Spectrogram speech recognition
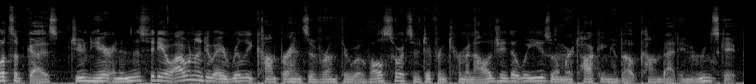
What's up guys, June here, and in this video I want to do a really comprehensive run through of all sorts of different terminology that we use when we're talking about combat in RuneScape.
